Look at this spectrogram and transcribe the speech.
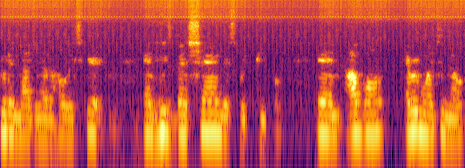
through the nudging of the Holy Spirit. And he's been sharing this with people. And I want everyone to know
